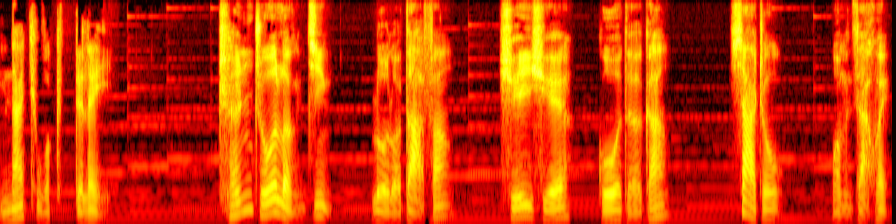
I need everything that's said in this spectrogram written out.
network delay。沉着冷静，落落大方，学一学郭德纲。下周我们再会，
